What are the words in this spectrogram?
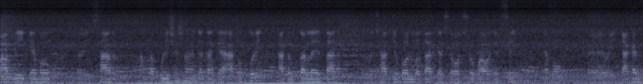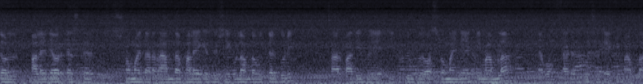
পাবলিক এবং স্যার আমরা পুলিশের সহায়তা তাকে আটক করি। আটক করলে তার সাহায্য করল তার কাছে অস্ত্র পাওয়া গেছে এবং ওই ডাকাত দল পালিয়ে যাওয়ার কাছে সময় তারা রামদা পালিয়ে গেছে সেগুলো আমরা উদ্ধার করি। তার বাদী হয়ে ইতিপূর্বে অস্ত্র মাইনে একটি মামলা এবং ডাকাত উপস্থিতি একটি মামলা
